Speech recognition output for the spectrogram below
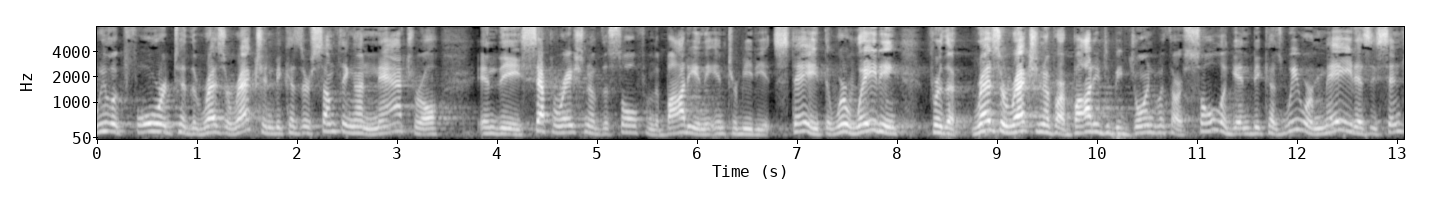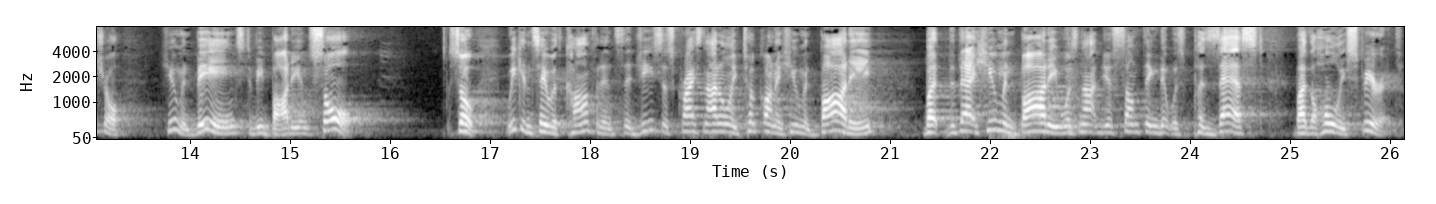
we look forward to the resurrection because there's something unnatural in the separation of the soul from the body in the intermediate state that we're waiting for the resurrection of our body to be joined with our soul again because we were made as essential human beings to be body and soul. So we can say with confidence that Jesus Christ not only took on a human body, but that that human body was not just something that was possessed by the Holy Spirit.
